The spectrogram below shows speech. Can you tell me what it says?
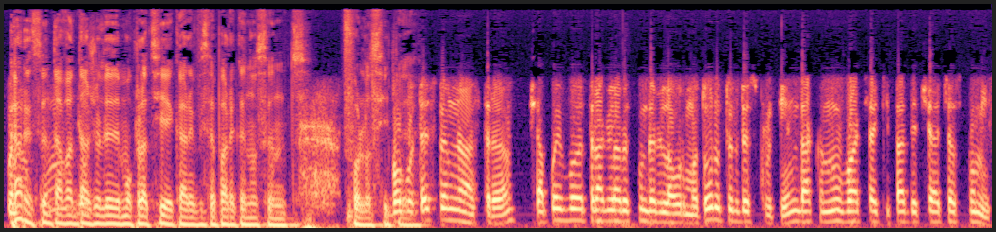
care acum, sunt avantajele eu... democrației care vi se pare că nu sunt folosite? Vă votez pe noastră și apoi vă trag la răspundere la următorul tur de scrutin dacă nu v-ați achitat de ceea ce ați promis.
